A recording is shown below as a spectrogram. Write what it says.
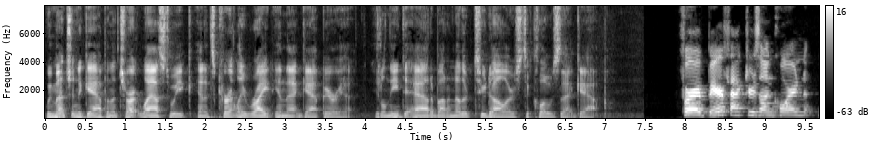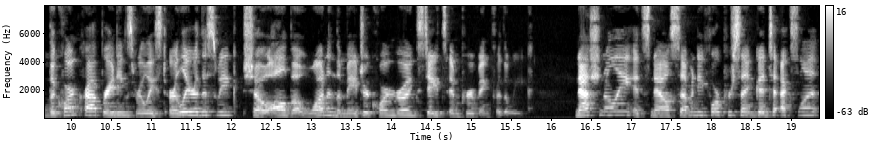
We mentioned a gap in the chart last week, and it's currently right in that gap area. It'll need to add about another $2 to close that gap. For our bear factors on corn, the corn crop ratings released earlier this week show all but one of the major corn growing states improving for the week. Nationally, it's now 74% good to excellent,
